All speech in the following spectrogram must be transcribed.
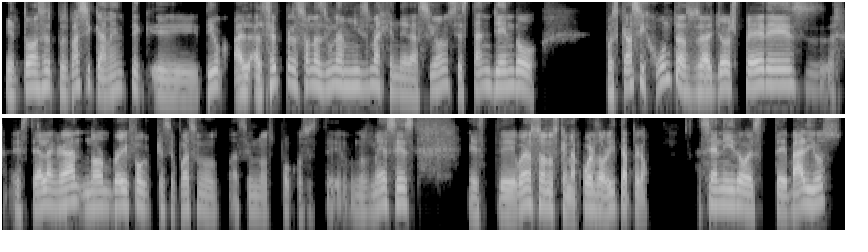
Entonces, pues básicamente, eh, digo, al, ser personas de una misma generación, se están yendo pues casi juntas, o sea, George Pérez, este Alan Grant, Norm Breakfall, que se fue hace unos, hace unos pocos, este, unos meses, este, bueno, son los que me acuerdo ahorita, pero se han ido este, varios,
